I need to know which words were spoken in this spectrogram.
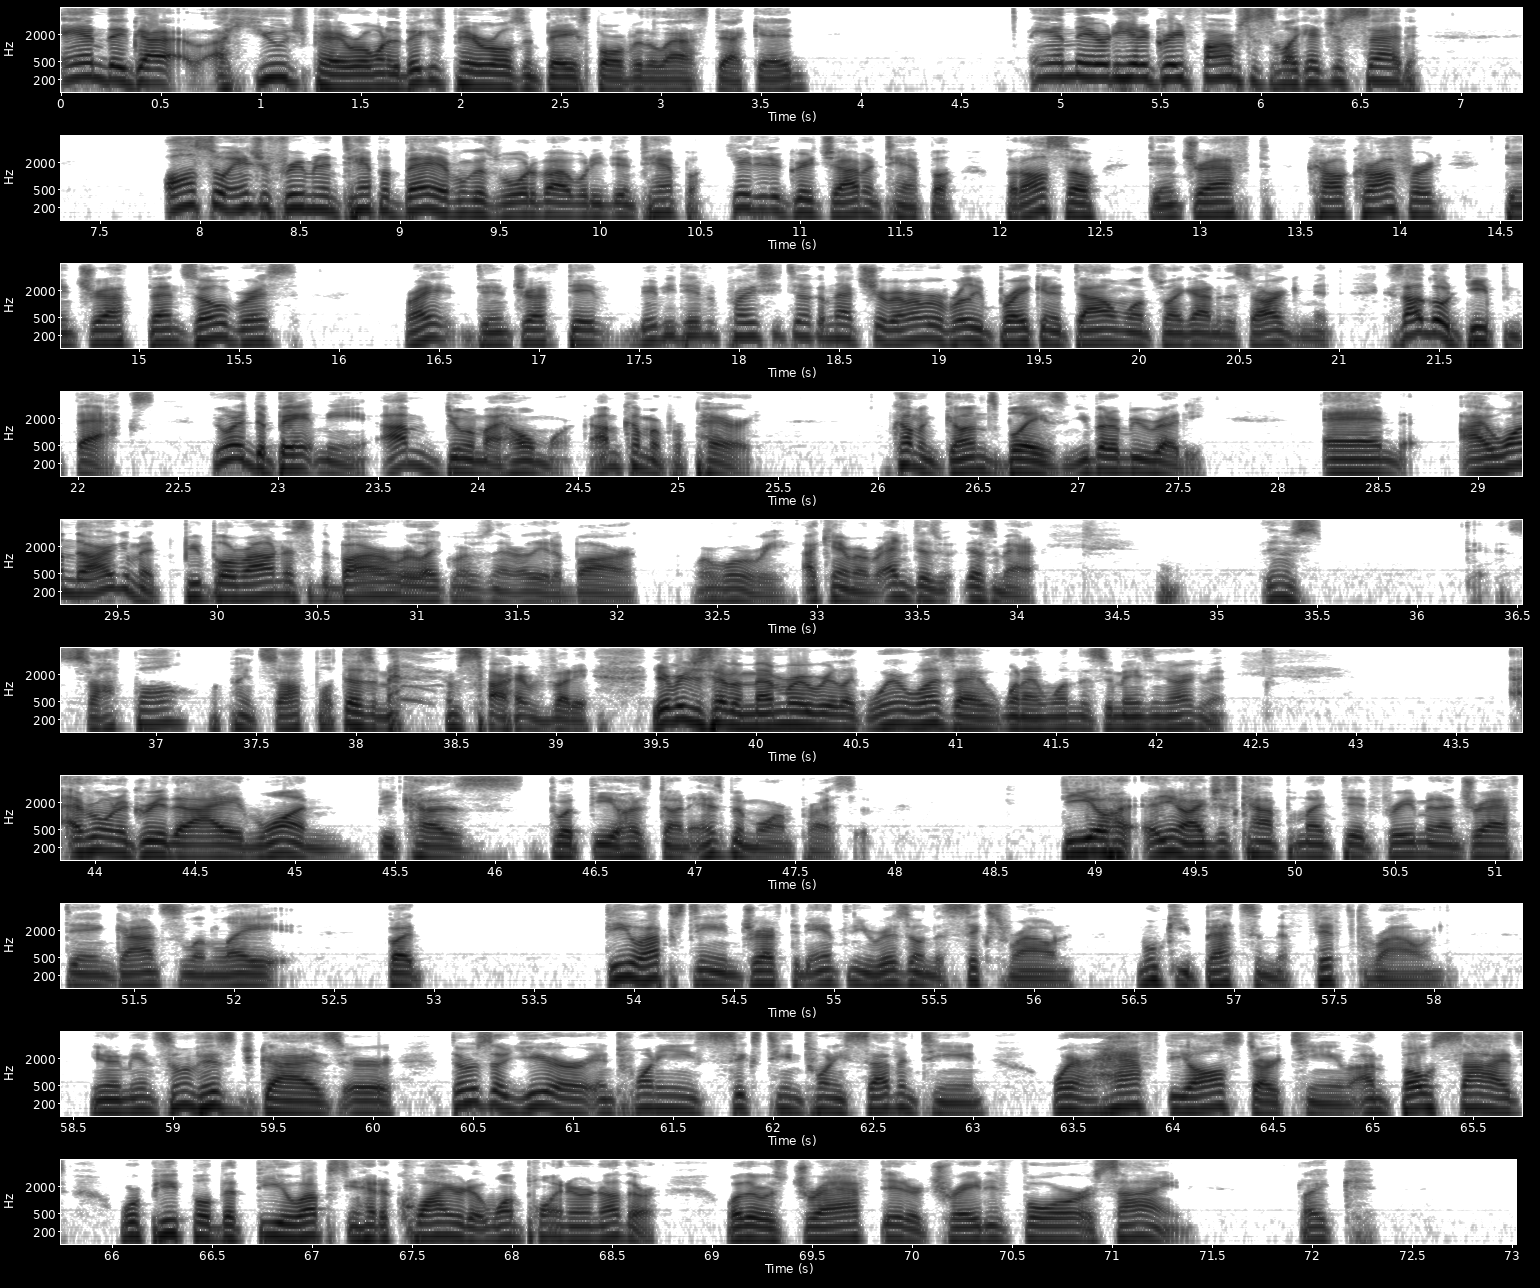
And they've got a huge payroll, one of the biggest payrolls in baseball over the last decade. And they already had a great farm system, like I just said. Also, Andrew Friedman in Tampa Bay. Everyone goes, well, what about what he did in Tampa? Yeah, he did a great job in Tampa, but also didn't draft Carl Crawford, didn't draft Ben Zobrist, right? Didn't draft Dave. Maybe David Price he took. I'm not sure. I remember really breaking it down once when I got into this argument because I'll go deep in facts. If you want to debate me, I'm doing my homework. I'm coming prepared. I'm coming guns blazing. You better be ready. And I won the argument. People around us at the bar were like, "Where was that really at a bar? Where were we? I can't remember." And it doesn't, doesn't matter. It was softball. We're playing softball. It doesn't matter. I'm sorry, everybody. You ever just have a memory where you're like, "Where was I when I won this amazing argument?" Everyone agreed that I had won because what Theo has done has been more impressive. Theo, you know, I just complimented Friedman on drafting Gonsolin late, but Theo Epstein drafted Anthony Rizzo in the sixth round, Mookie Betts in the fifth round. You know what I mean? Some of his guys are, there was a year in 2016, 2017 where half the all star team on both sides were people that Theo Epstein had acquired at one point or another, whether it was drafted or traded for or signed. Like,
